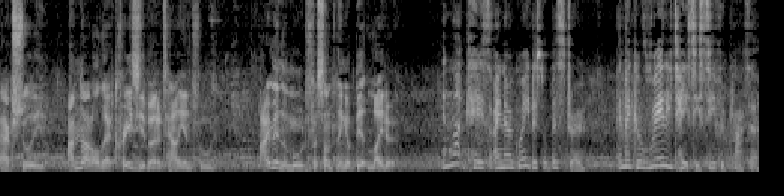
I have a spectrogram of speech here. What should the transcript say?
Actually, I'm not all that crazy about Italian food. I'm in the mood for something a bit lighter. In that case, I know a great little bistro. They make a really tasty seafood platter.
